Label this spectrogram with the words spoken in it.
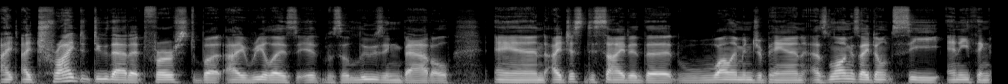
I, I tried to do that at first, but I realized it was a losing battle. And I just decided that while I'm in Japan, as long as I don't see anything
